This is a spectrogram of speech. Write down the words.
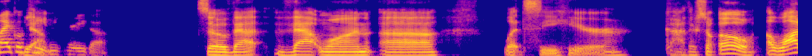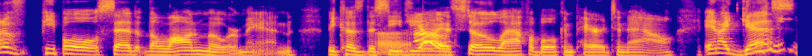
Michael Yeah. Keaton. There you go. so that that one. Uh, let's see here. God, there's so. Oh, a lot of people said the Lawnmower Man because the Uh, CGI Oh. is so laughable compared to now. And I guess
